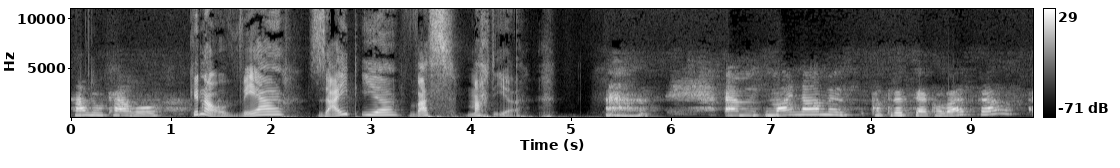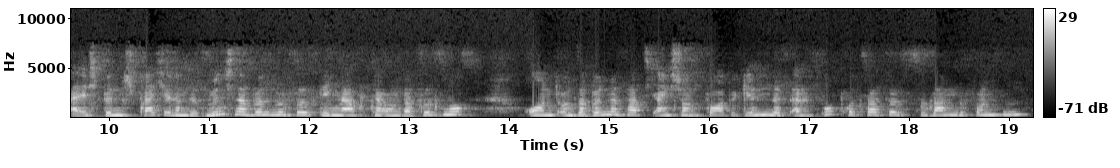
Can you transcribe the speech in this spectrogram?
Hallo, Caro. Genau, wer seid ihr? Was macht ihr? ähm, mein Name ist Patricia Kowalska. Äh, ich bin Sprecherin des Münchner Bündnisses gegen Naziterror und Rassismus. Und unser Bündnis hat sich eigentlich schon vor Beginn des NSU-Prozesses zusammengefunden.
